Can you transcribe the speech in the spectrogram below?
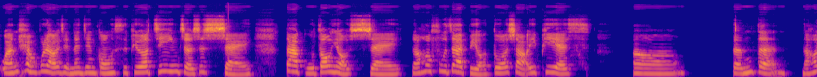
完全不了解那间公司，比如说经营者是谁，大股东有谁，然后负债比有多少，EPS，嗯，等等，然后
